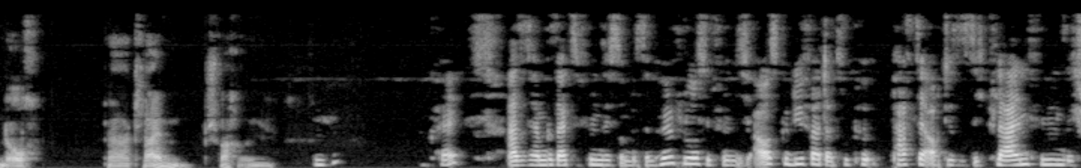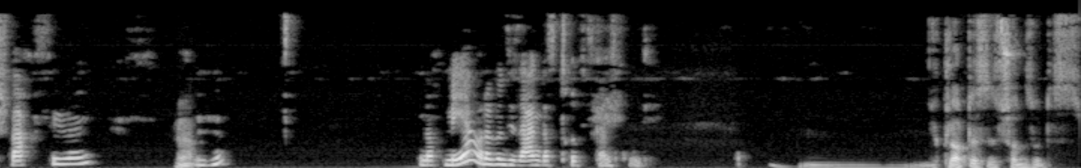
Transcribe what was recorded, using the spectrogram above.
Und auch ja, klein, schwach irgendwie. Mhm. Okay. Also Sie haben gesagt, Sie fühlen sich so ein bisschen hilflos, Sie fühlen sich ausgeliefert. Dazu passt ja auch dieses sich klein fühlen, sich schwach fühlen. Ja. Mhm. Noch mehr oder würden Sie sagen, das trifft ganz gut? Ich glaube, das ist schon so das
